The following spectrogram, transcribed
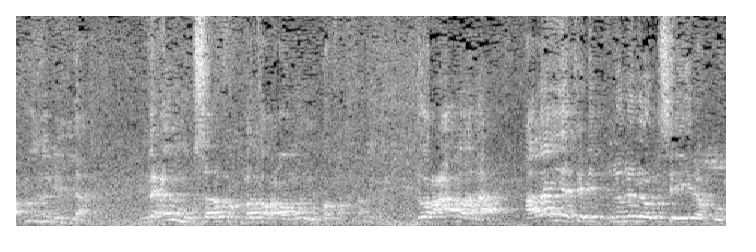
أعوذ بالله. بعلمك سلفك بطع عمر مكفر دعاء بنا على يتلب لنا لو بسيرة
